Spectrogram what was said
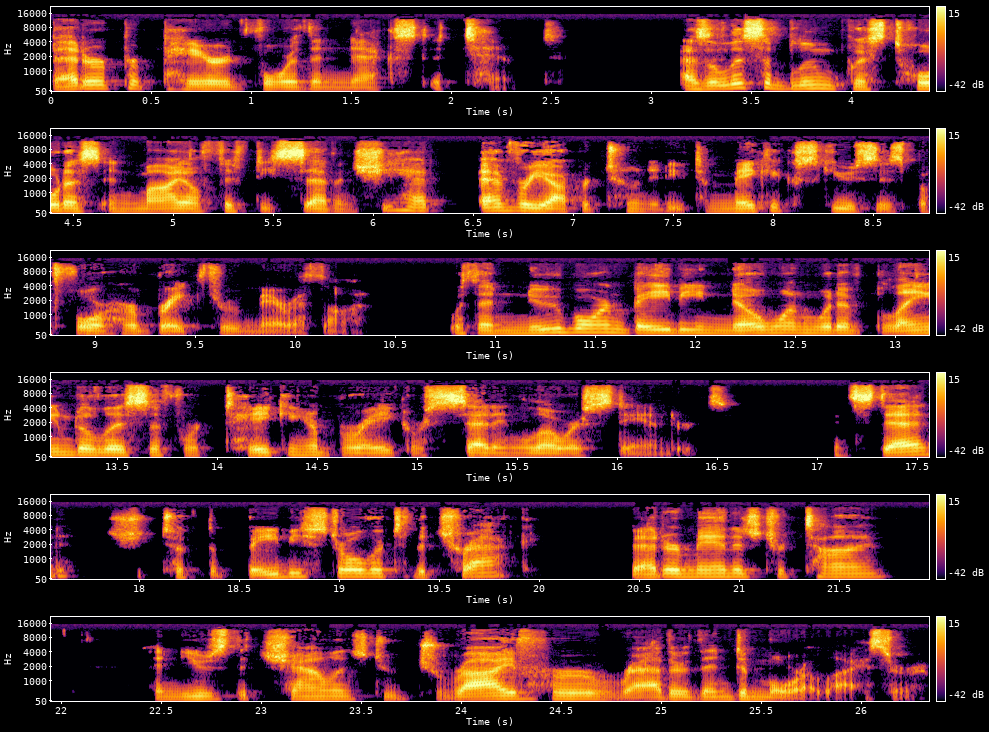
better prepared for the next attempt. As Alyssa Bloomquist told us in mile 57, she had every opportunity to make excuses before her breakthrough marathon. With a newborn baby, no one would have blamed Alyssa for taking a break or setting lower standards. Instead, she took the baby stroller to the track, better managed her time, and used the challenge to drive her rather than demoralize her.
